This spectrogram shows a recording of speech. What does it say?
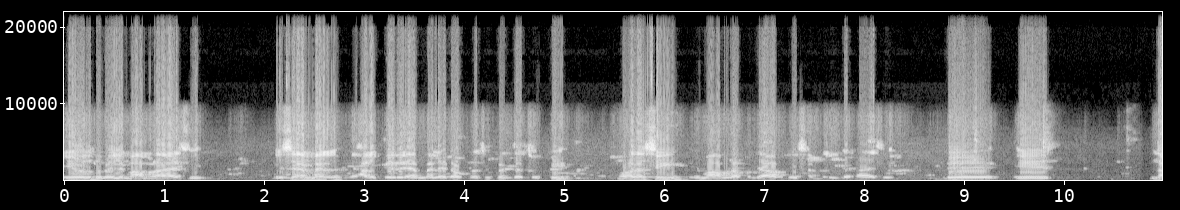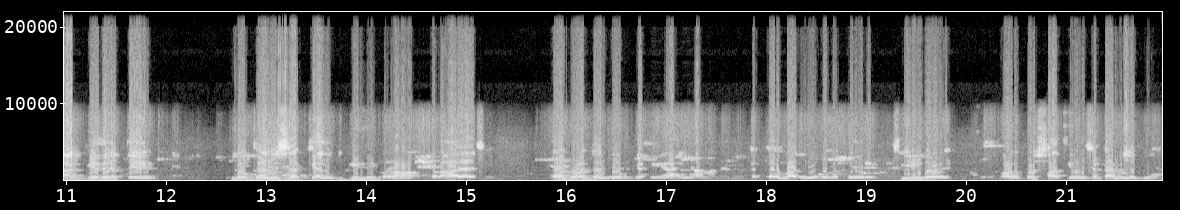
ਇਹ ਉਸ ਵੇਲੇ ਮਾਮਲਾ ਆਇਆ ਸੀ ਇਸ ਐਮਐਲ ਹਲਕੇ ਦੇ ਐਮਐਲਏ ਡਾਕਟਰ ਸੁਖਿੰਦਰ ਸੁੱਖੀ ਔਰ ਅਸੀਂ ਇਹ ਮਾਮਲਾ ਪੰਜਾਬ ਦੇ ਅਸੈਂਬਲੀ ਚ ਸੀ ਤੇ ਇਹ ਨਾਕੇ ਦੇ ਉੱਤੇ ਲੋਕਾਂ ਦੀ ਸੁਰੱਖਿਆ ਨੂੰ ਯਕੀਨੀ ਬਣਾ ਬਣਾ ਰਿਹਾ ਸੀ। ਤਾਂ ਗੋਚਨ ਦੇ ਗੱਡੀਆਂ ਆਈਆਂ, ਉਹਨਾਂ ਨੇ ਟੱਕਰ ਮਾਰੀ, ਉਹਦੇ ਵਿੱਚ ਸ਼ਹੀਦ ਹੋਏ ਔਰ ਕੁਝ ਸਾਥੀਆਂ ਦੀ ਸੱਟਾਂ ਵੀ ਲੱਗੀਆਂ,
